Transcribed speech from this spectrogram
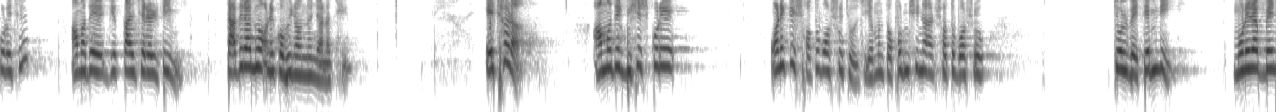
করেছে, আমাদের যে কালচারাল টিম তাদের আমি অনেক অভিনন্দন জানাচ্ছি। এছাড়া আমাদের বিশেষ করে অনেকের শতবর্ষ চলছে, যেমন তপন সিনহার শতবর্ষ চলবে তেমনি। মনে রাখবেন,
